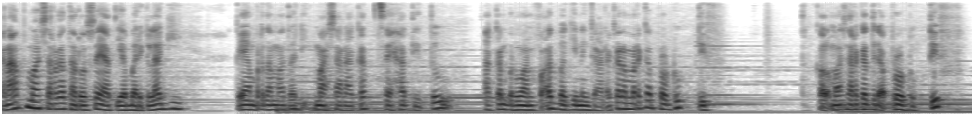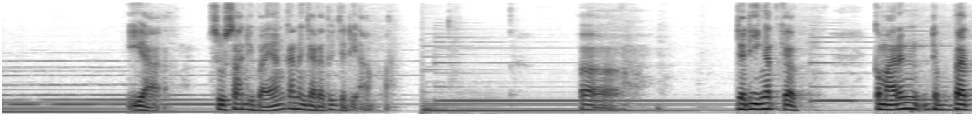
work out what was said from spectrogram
Kenapa masyarakat harus sehat? Ya balik lagi ke yang pertama tadi. Masyarakat sehat itu akan bermanfaat bagi negara karena mereka produktif. Kalau masyarakat tidak produktif, ya susah dibayangkan negara itu jadi apa. Uh, jadi ingat ke kemarin debat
